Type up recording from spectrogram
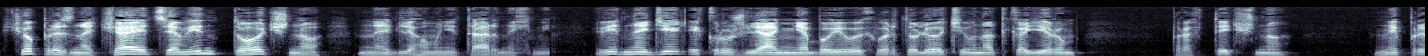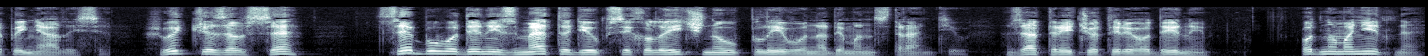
що призначається він точно не для гуманітарних місць. Від неділі кружляння бойових вертольотів над Каїром практично не припинялися. Швидше за все, це був один із методів психологічного впливу на демонстрантів. За 3-4 години одноманітне,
